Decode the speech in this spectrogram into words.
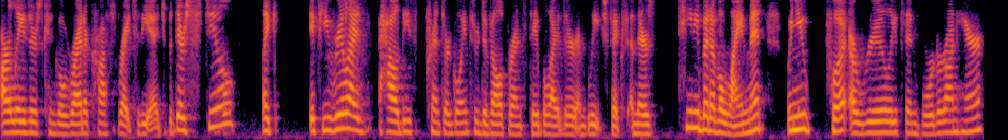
our lasers can go right across right to the edge. But there's still like if you realize how these prints are going through developer and stabilizer and bleach fix, and there's teeny bit of alignment when you put a really thin border on here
